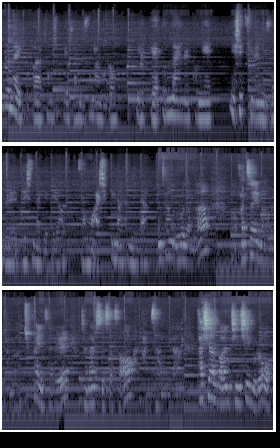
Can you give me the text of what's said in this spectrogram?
코로나19가 종식되지 않은 상황으로 이렇게 온라인을 통해 20주년 인사를 대신하게 되어 너무 아쉽기만 합니다. 영상으로나마 어, 감사의 마음을 담아 축하 인사를 전할 수 있어서 감사합니다. 다시 한번 진심으로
